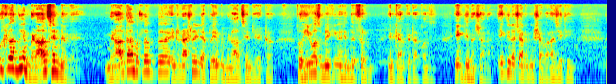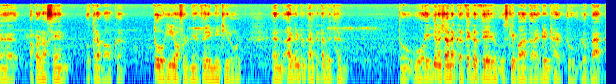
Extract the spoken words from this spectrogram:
उसके बाद मुझे मृणाल सेन मिल गए। मृणाल था मतलब internationally acclaimed Mrinal Sen director तो he was making a Hindi film in Calcutta cause एक दिन अचानक। एक दिन अचानक में शबाना जी थी अपर्णा सेन उत्तरा बावकर तो he offered me a very मीठी role and I went to Calcutta with him तो वो एक दिन अचानक करते करते उसके बाद I didn't have to look back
